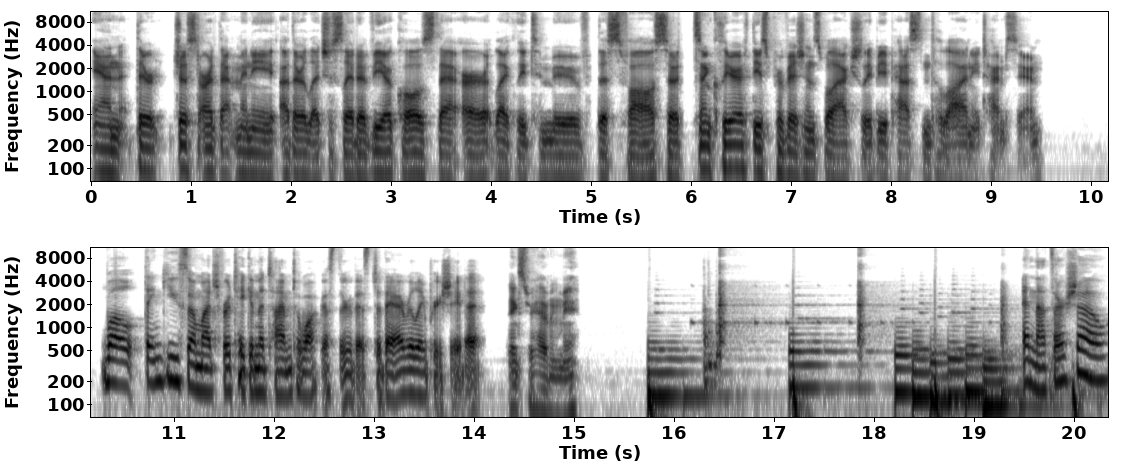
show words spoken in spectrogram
And there just aren't that many other legislative vehicles that are likely to move this fall. So it's unclear if these provisions will actually be passed into law anytime soon. Well, thank you so much for taking the time to walk us through this today. I really appreciate it. Thanks for having me. And that's our show.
